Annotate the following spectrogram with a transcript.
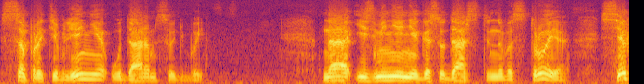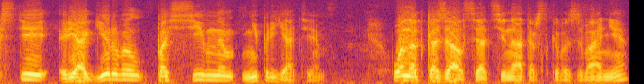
сопротивления ударам судьбы. На изменение государственного строя Секстий реагировал пассивным неприятием. Он отказался от сенаторского звания,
